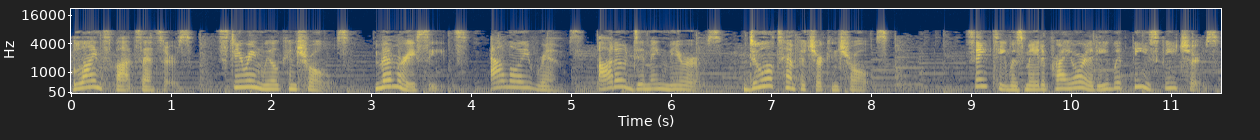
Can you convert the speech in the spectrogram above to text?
blind spot sensors, steering wheel controls, memory seats, alloy rims, auto dimming mirrors, dual temperature controls. Safety was made a priority with these features.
